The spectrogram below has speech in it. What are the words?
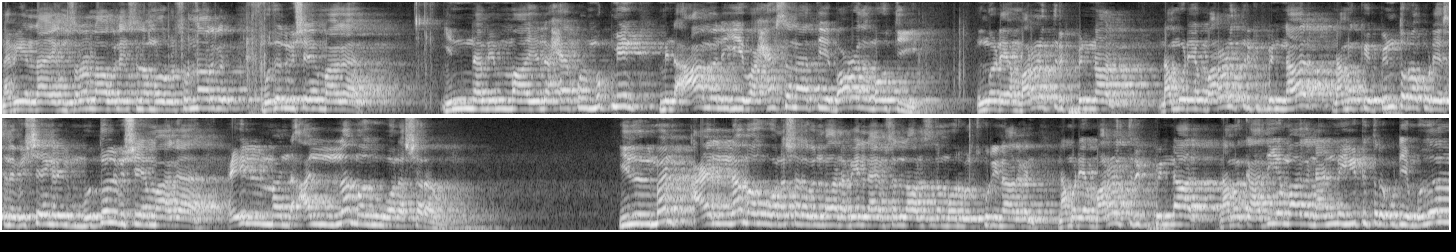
நபிகள் நாயகம் சல்லா அலுவலம் அவர்கள் சொன்னார்கள் முதல் விஷயமாக இன்ன மிம்மா இலஹகுல் முக்மின் மின் ஆமலிஹி வ ஹஸனாத்தி மௌத்தி. உங்களுடைய மரணத்திற்கு பின்னால் நம்முடைய மரணத்திற்கு பின்னால் நமக்கு பின்தொடரக்கூடிய சில விஷயங்களில் முதல் விஷயமாக இல்மன் அல்லமஹு வ நஷரஹு. இல்மன் அல்லமஹு வ நஷரஹு என்பதாக நபிகள் நாயகம் ஸல்லல்லாஹு அவர்கள் கூறினார்கள். நம்முடைய மரணத்திற்கு பின்னால் நமக்கு அதிகமாக நன்மை ஈட்டுத் தரக்கூடிய முதல்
